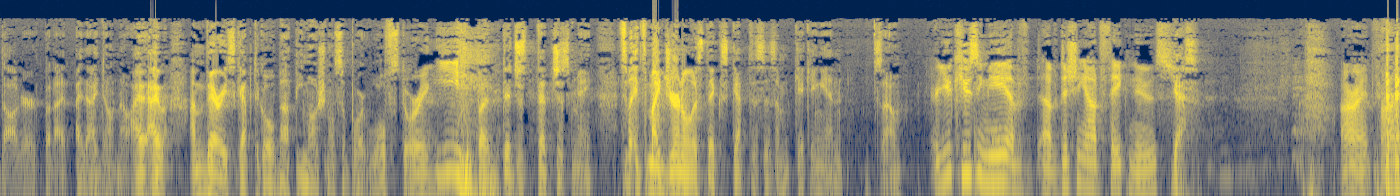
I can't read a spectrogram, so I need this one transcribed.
dogger, but I, I, I don't know. I, I, I'm very skeptical about the emotional support wolf story, Yeah. but that's just that's just me. It's, it's my journalistic skepticism kicking in. So Are you accusing me of, of dishing out fake news? yes, All right, fine.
